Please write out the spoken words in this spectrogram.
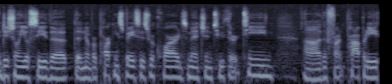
Additionally, you'll see the, the number of parking spaces required is mentioned, 213. Uh, the front property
